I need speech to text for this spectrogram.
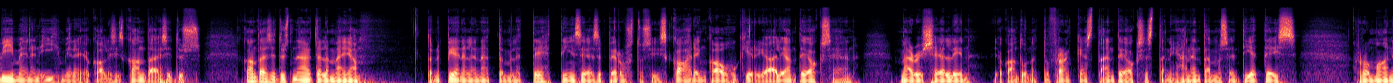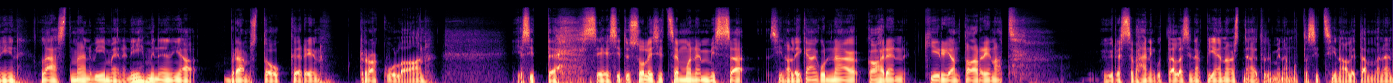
Viimeinen ihminen, joka oli siis kantaesitys, kantaesitysnäytelmä ja tuonne pienelle näyttämälle tehtiin se ja se perustui siis kahden kauhukirjailijan teokseen – Mary Shelleyin, joka on tunnettu Frankenstein-teoksesta, niin hänen tämmöiseen tieteisromaaniin Last Man, viimeinen ihminen, ja Bram Stokerin Drakulaan. Ja sitten se esitys oli sitten semmoinen, missä siinä oli ikään kuin nämä kahden kirjan tarinat yhdessä vähän niin kuin tällaisina pienoisnäytelminä, mutta sitten siinä oli tämmöinen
